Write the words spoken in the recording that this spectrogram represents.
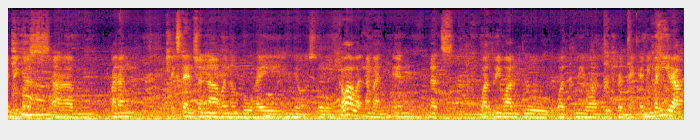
eh because um, parang extension na ako ng buhay niyo. So, kawawa naman and that's what we want to what we want to protect. I mean, mahirap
